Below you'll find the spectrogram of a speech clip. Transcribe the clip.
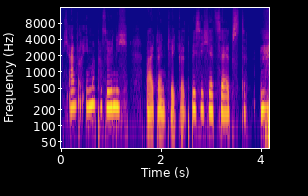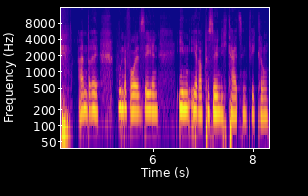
mich einfach immer persönlich weiterentwickelt, bis ich jetzt selbst andere wundervolle Seelen in ihrer Persönlichkeitsentwicklung,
